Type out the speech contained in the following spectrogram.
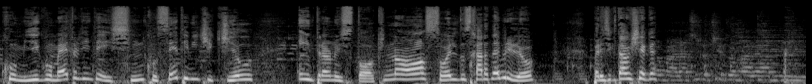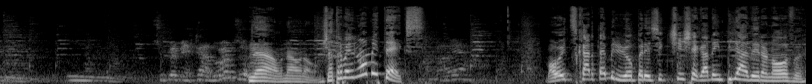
comigo, 1,85m, 120kg, entrando no estoque. Nossa, o olho dos caras até brilhou. Parecia que tava chegando. Você já tinha trabalhado em, em supermercado antes? ou Não, não, não. Já trabalhei no Omitex. Mas o olho dos caras até brilhou, parecia que tinha chegado a empilhadeira nova.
